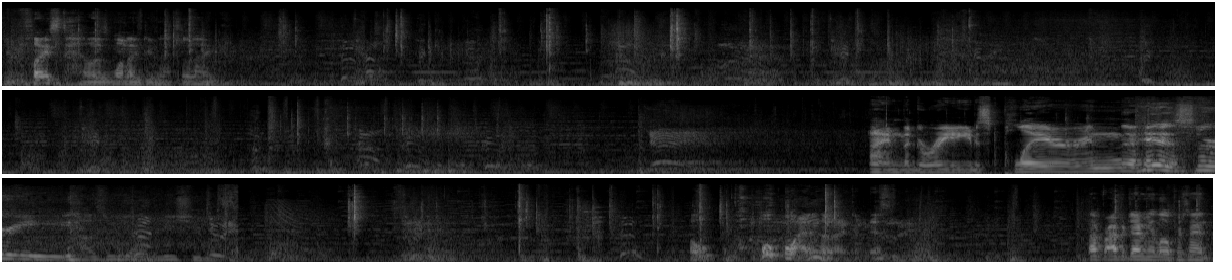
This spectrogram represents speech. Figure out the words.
your playstyle is one I do not like. I'm the greatest player in the history. Oh, oh, I didn't know that could miss. Stop rapid driving at low percent.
